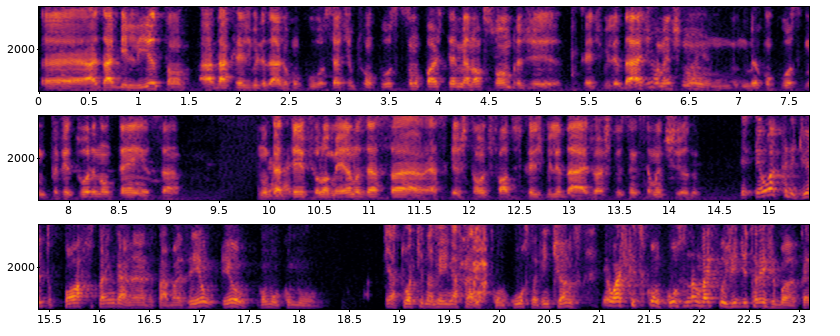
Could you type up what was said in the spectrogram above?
É, as habilitam a dar credibilidade ao concurso. É o tipo de concurso que você não pode ter a menor sombra de credibilidade. Realmente, no, no meu concurso, na prefeitura, não tem essa. Nunca teve, pelo menos, essa, essa questão de falta de credibilidade. Eu acho que isso tem que ser mantido. Eu acredito, posso estar enganado, tá? Mas eu, eu como, como que atua aqui também nessa área de concurso há 20 anos, eu acho que esse concurso não vai fugir de três bancas:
